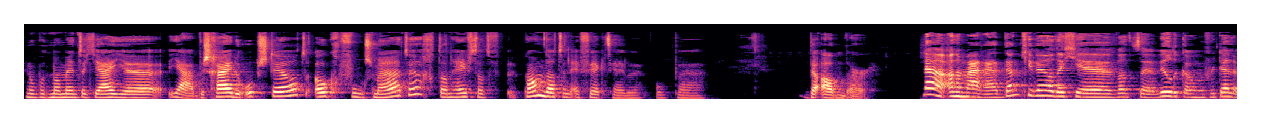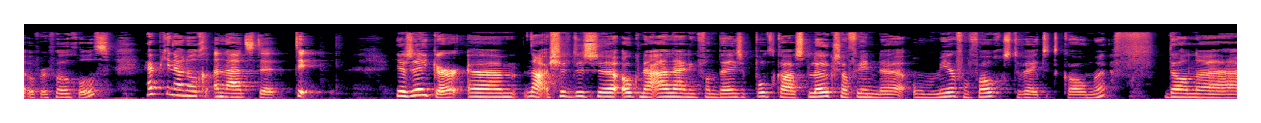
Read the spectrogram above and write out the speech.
En op het moment dat jij je ja, bescheiden opstelt, ook gevoelsmatig, dan heeft dat, kan dat een effect hebben op uh, de ander. Nou, Annemara, dankjewel dat je wat uh, wilde komen vertellen over vogels. Heb je nou nog een laatste tip? Jazeker. Um, nou, als je dus uh, ook naar aanleiding van deze podcast leuk zou vinden om meer van vogels te weten te komen, dan, uh,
